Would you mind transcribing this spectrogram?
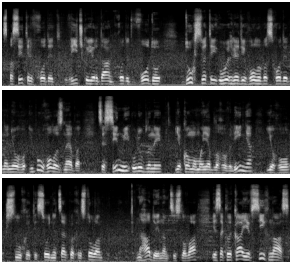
Спаситель входить в річку Йордан, входить в воду. Дух Святий у вигляді голуба сходить на нього, і був голос неба. Це син мій улюблений, в якому моє благовоління, його слухайте. Сьогодні церква Христова нагадує нам ці слова і закликає всіх нас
